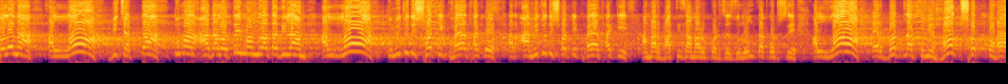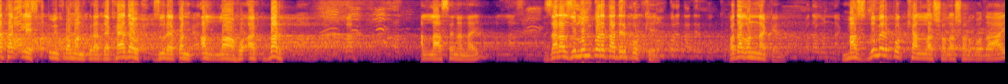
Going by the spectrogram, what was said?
চলে না। আল্লাহ, বিচারটা তোমার আদালতেই মামলাটা দিলাম। আল্লাহ, তুমি যদি সঠিক হয়ে থাকো, আর আমি যদি সঠিক হয়ে থাকি, আমার বাতিজ আমার উপর যে জুলুমটা করছে, আল্লাহ, এর বদলা তুমি হক সত্য হয়ে থাকলে তুমি প্রমাণ করে দেখায় দাও। জুরে কোন, আল্লাহ আকবার। আল্লাহ আছে না নাই? যারা জুলুম করে তাদের পক্ষে। কথা কন না কেন? মাজলুমের পক্ষে আল্লাহ সদা সর্বদাই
